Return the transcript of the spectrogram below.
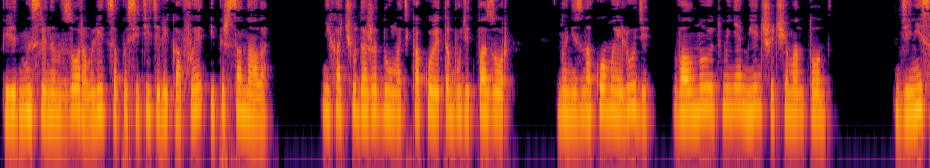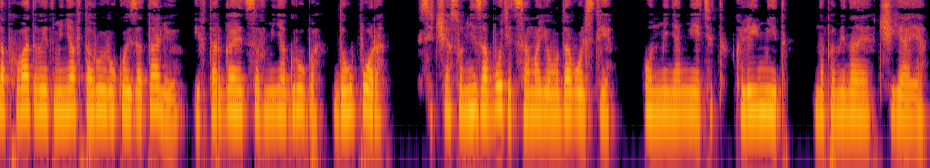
Перед мысленным взором лица посетителей кафе и персонала. Не хочу даже думать, какой это будет позор. Но незнакомые люди волнуют меня меньше, чем Антон. Денис обхватывает меня второй рукой за талию и вторгается в меня грубо, до упора. Сейчас он не заботится о моем удовольствии. Он меня метит, клеймит, напоминая, чья я.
